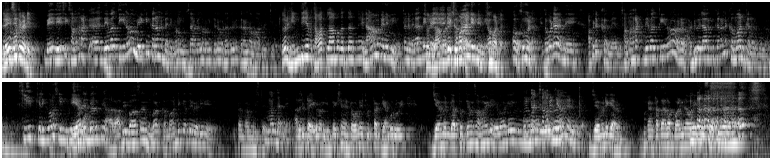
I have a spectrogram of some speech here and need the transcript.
ලේසිද වැඩි? වේ ලේසි සමහරක් දේවල් තියෙනවා මේකෙන් කරන්න බැරි මං උත්සාහ කළා මං හිතනවා ගොඩක් දුරට කරන්න අමාරු වෙච්ච ඒවා. එතකොට හින්දි එහෙම තවත් ලාමකක් දන්නේ ඒ ලාමක නෙමෙයි. උතන වෙලා තියෙන්නේ ඒ- ඒ නෙමෙයි, නෙමෙයි. ඔව්. ඔව් සුමට. එතකොට මේ අපිට මේ සමහරක් දේවල් තියෙනවා අඩු වෙලාවකින් කරන්න කමාන්ඩ් කරන්න පුළුවන්. ස්ලීප් කියලා කිව්වම ස්ලීප් ඒ අතින් බලලා තියෙන අරාබි භාෂාවේ හුඟක් කමාන්ඩින් ගතේ වැඩි නේද if i'm not mistaken මම දන්නේ අර චුට්ට ඒගොල්ලෝගේ ඉන්ෆ්ලෙක්ෂන් tone එක චුට්ටක් ගැඹුරුයි ජර්මන් ගත්තොත්තම සමයිට ඒවාගේ ජර්මණ ගැරම් නිකන් කතාරක් බනිනව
